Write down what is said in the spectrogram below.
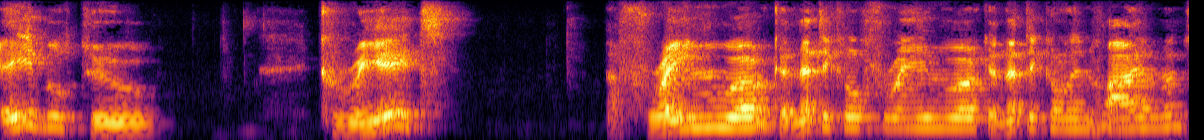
able to create a framework, an ethical framework, an ethical environment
